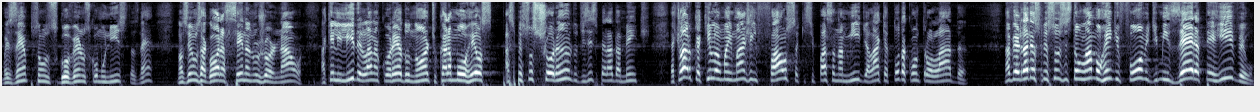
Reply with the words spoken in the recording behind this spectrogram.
Um exemplo são os governos comunistas, né? Nós vemos agora a cena no jornal, aquele líder lá na Coreia do Norte, o cara morreu, as, as pessoas chorando desesperadamente. É claro que aquilo é uma imagem falsa que se passa na mídia lá, que é toda controlada. Na verdade, as pessoas estão lá morrendo de fome, de miséria terrível.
